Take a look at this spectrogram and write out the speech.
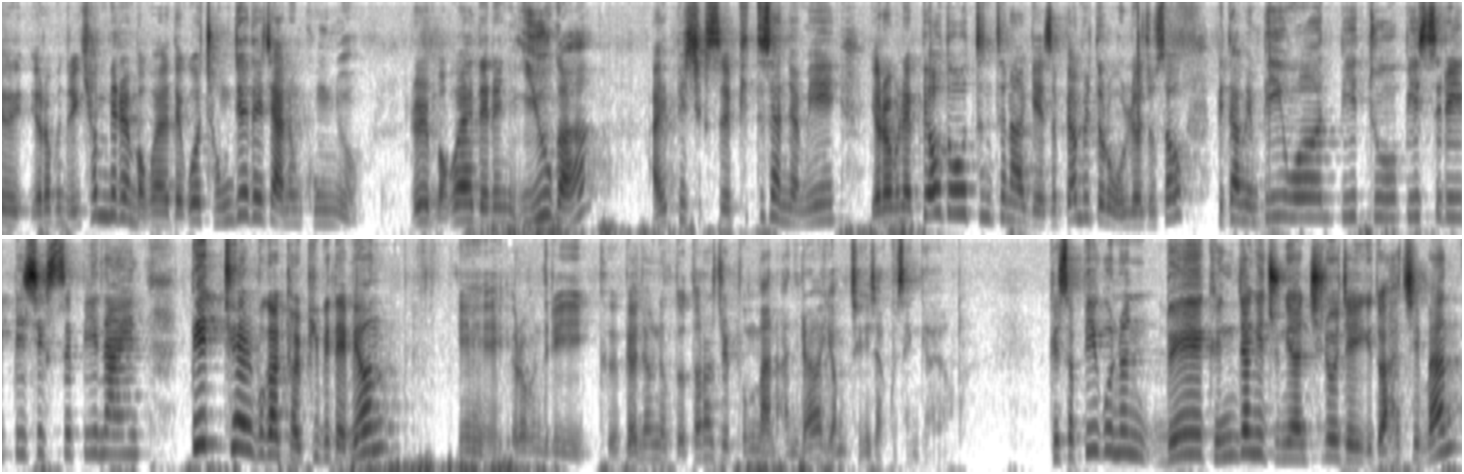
여- 여러분들이 현미를 먹어야 되고 정제되지 않은 곡류를 먹어야 되는 이유가 IP6 피트산염이 여러분의 뼈도 튼튼하게 해서 뼈 밀도를 올려줘서 비타민 B1, B2, B3, B6, B9, B12가 결핍이 되면 예, 여러분들이 그 면역력도 떨어질 뿐만 아니라 염증이 자꾸 생겨요. 그래서 B군은 뇌에 굉장히 중요한 치료제이기도 하지만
